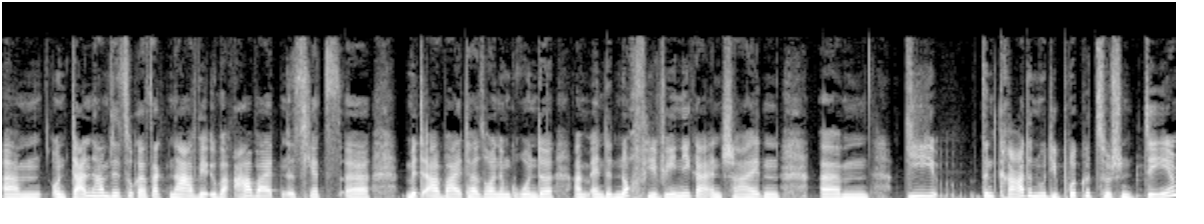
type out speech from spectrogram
Ähm, und dann haben sie sogar gesagt, na, wir überarbeiten es jetzt. Äh, Mitarbeiter sollen im Grunde am Ende noch viel weniger entscheiden. Ähm, die sind gerade nur die Brücke zwischen dem,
